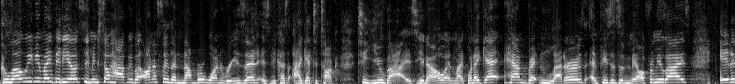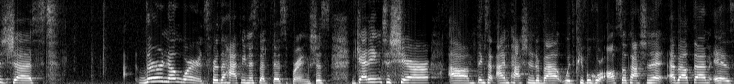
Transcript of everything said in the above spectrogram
glowing in my videos, seeming so happy, but honestly, the number one reason is because I get to talk to you guys, you know, and like when I get handwritten letters and pieces of mail from you guys, it is just there are no words for the happiness that this brings. Just getting to share um, things that I'm passionate about with people who are also passionate about them is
